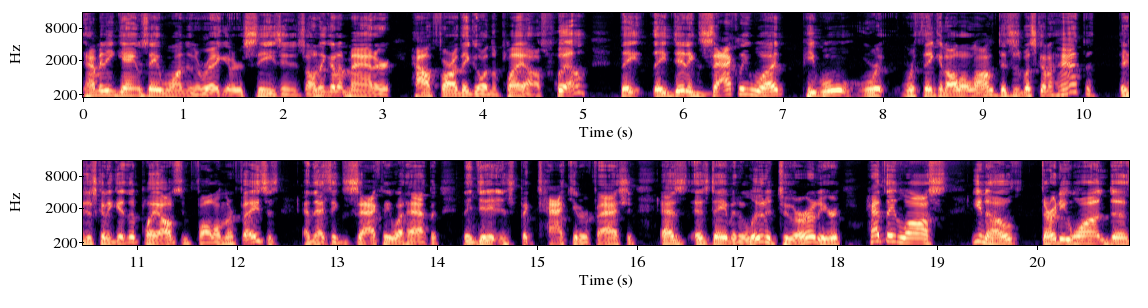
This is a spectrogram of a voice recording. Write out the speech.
how many games they won in the regular season. It's only going to matter how far they go in the playoffs. Well, they, they did exactly what people were, were thinking all along. This is what's going to happen. They're just going to get in the playoffs and fall on their faces. And that's exactly what happened. They did it in spectacular fashion. As as David alluded to earlier, had they lost, you know, 31 to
